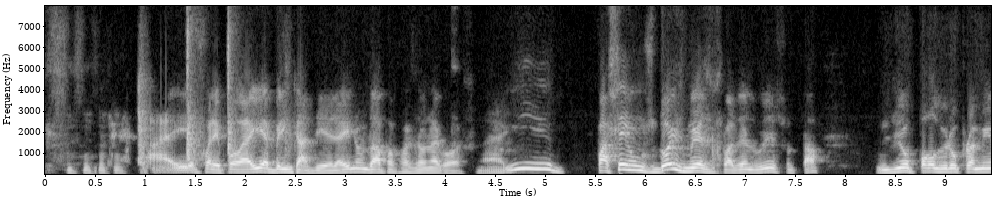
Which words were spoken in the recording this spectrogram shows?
aí eu falei, pô, aí é brincadeira, aí não dá para fazer o um negócio. Né? E passei uns dois meses fazendo isso e tal. Um dia o Paulo virou para mim,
